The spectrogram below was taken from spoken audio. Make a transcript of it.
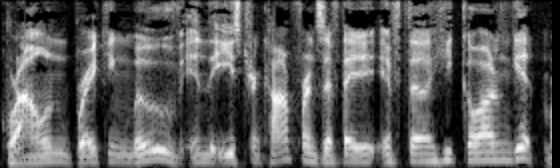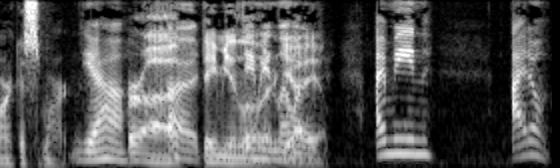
groundbreaking move in the Eastern Conference if they if the Heat go out and get Marcus Smart. Yeah, or uh, Damian Lillard. Yeah, yeah. I mean, I don't.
